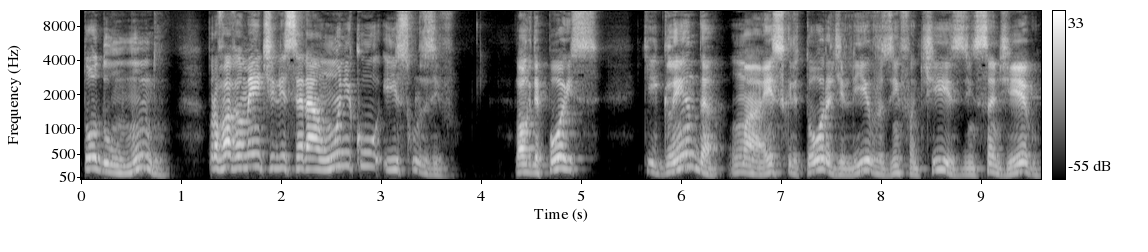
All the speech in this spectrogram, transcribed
todo o mundo provavelmente lhe será único e exclusivo. Logo depois que Glenda, uma escritora de livros infantis em San Diego,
